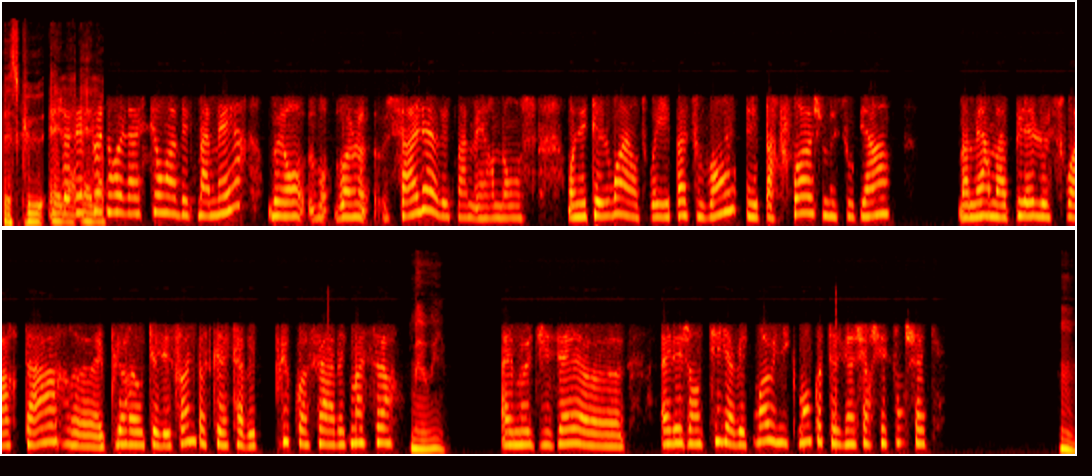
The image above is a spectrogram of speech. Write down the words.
Parce que elle, j'avais peu de relations avec ma mère, mais ça allait avec ma mère. Non, on était loin, on se voyait pas souvent, et parfois, je me souviens, ma mère m'appelait le soir tard, euh, elle pleurait au téléphone parce qu'elle savait plus quoi faire avec ma sœur. Mais oui. Elle me disait, euh, elle est gentille avec moi uniquement quand elle vient chercher son chèque. Hmm.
